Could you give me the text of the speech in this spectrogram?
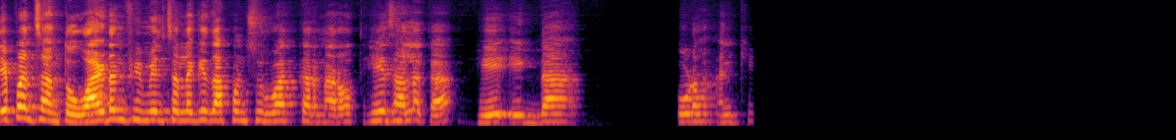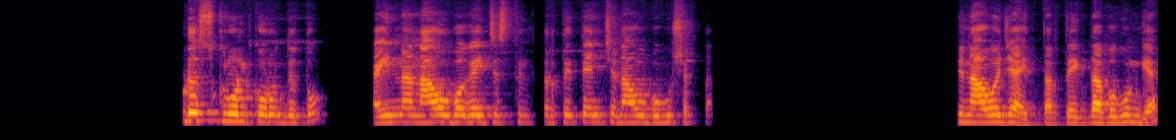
ते पण सांगतो. वार्डन फिमेलचं लगेच आपण सुरुवात करणार आहोत. हे झालं का? हे एकदा थोडं आणखी पुढे स्क्रोल करून देतो. काहींना नाव बघायचे असतील तर ते त्यांचे नाव बघू शकतात. नावं जे आहेत तर ते एकदा बघून घ्या.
